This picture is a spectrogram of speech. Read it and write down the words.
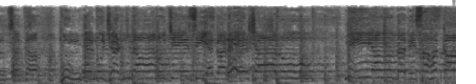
విశ్రమించక గుండెను జెండాను చేసి ఎగరేశారు. మీ అందరి సహకారం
